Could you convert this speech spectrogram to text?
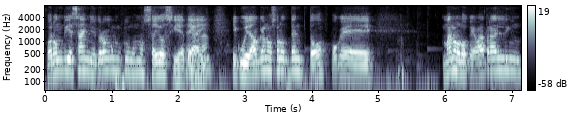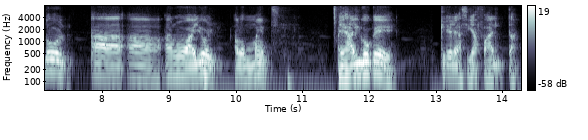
Fueron 10 años, yo creo que cumplió como 6 o 7 Sí, ahí. ¿verdad? Y cuidado que no se los den todos, porque, mano, lo que va a traer Lindor a, a, a Nueva York, a los Mets, es algo que, que le hacía falta.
